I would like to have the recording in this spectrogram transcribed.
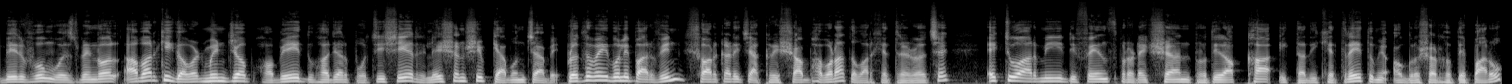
Birbhum West Bengal আবার কি গভর্নমেন্ট জব হবে দু হাজার পঁচিশে? রিলেশনশিপ কেমন যাবে প্রথমেই বলি, পারভিন, সরকারি চাকরির সম্ভাবনা তোমার ক্ষেত্রে রয়েছে। একটু আর্মি ডিফেন্স প্রোটেকশন প্রতিরক্ষা ইত্যাদি ক্ষেত্রে তুমি অগ্রসর হতে পারো।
